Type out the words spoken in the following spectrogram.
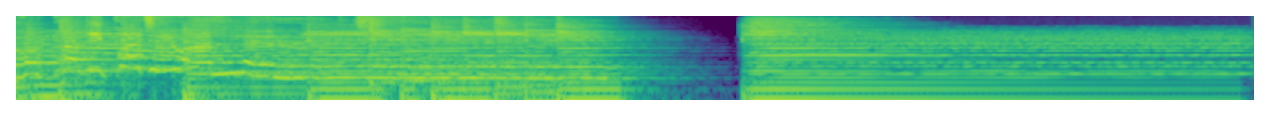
여기까지 왔네.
